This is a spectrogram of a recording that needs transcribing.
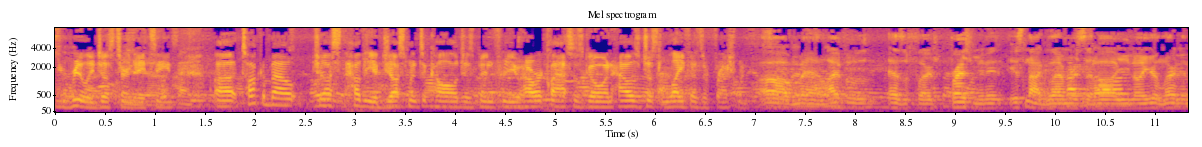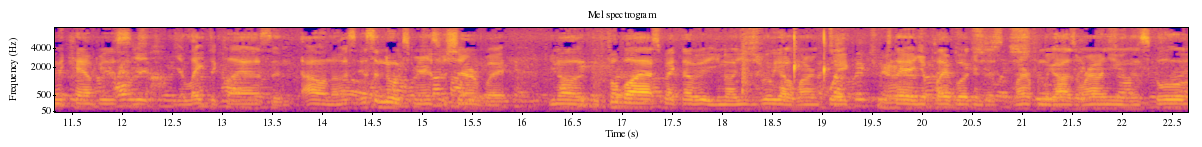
you really just turned 18. Uh, talk about just how the adjustment to college has been for you. How are classes going? How's just life as a freshman? Oh man, life as a freshman, it, it's not glamorous at all. You know, you're learning the campus, you're, you're late to class, and I don't know, it's, it's a new experience for sure. But you know, the football aspect of it, you know, you just really got to learn quick, stay in your playbook, and just learn from the guys around you. And in school,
